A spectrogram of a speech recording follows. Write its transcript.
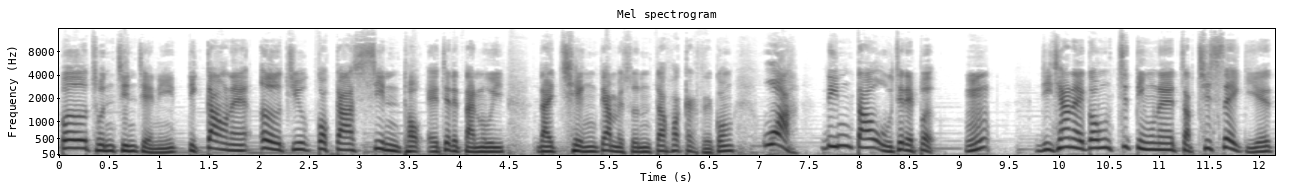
保存真济年，直到呢，澳洲国家信托的这个单位来清点的时阵，才发觉是讲，哇，恁兜有这个宝，嗯，而且来，讲这张呢，十七世纪的。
